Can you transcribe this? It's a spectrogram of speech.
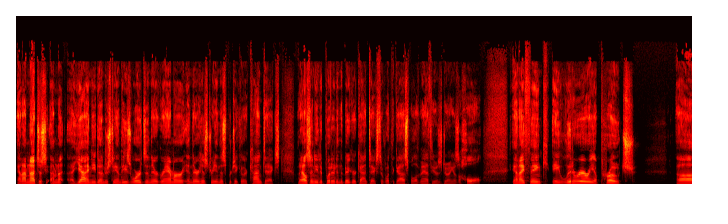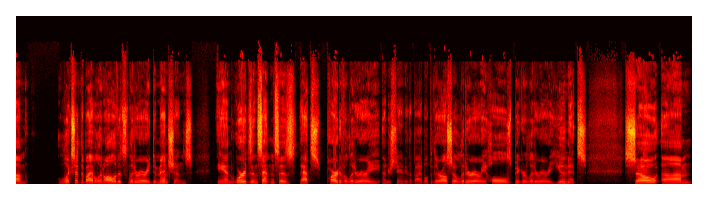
And I'm not just, I'm not, uh, yeah, I need to understand these words and their grammar and their history in this particular context, but I also need to put it in the bigger context of what the Gospel of Matthew is doing as a whole. And I think a literary approach um, looks at the Bible in all of its literary dimensions and words and sentences. That's part of a literary understanding of the Bible, but there are also literary wholes, bigger literary units. So, um,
